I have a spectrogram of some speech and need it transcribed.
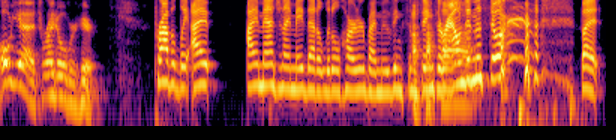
"Oh yeah, it's right over here." Probably. I I imagine I made that a little harder by moving some things around in the store. but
